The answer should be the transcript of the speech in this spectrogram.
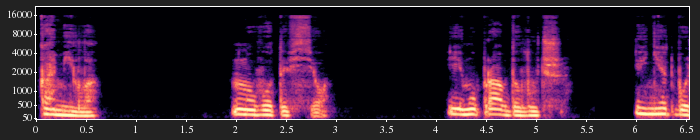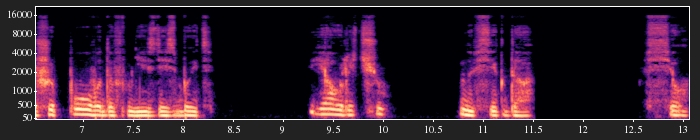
Камила. Ну вот и все. Ему правда лучше. И нет больше поводов мне здесь быть. Я улечу. Навсегда. Все.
